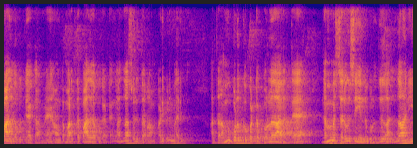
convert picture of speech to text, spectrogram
பாதுகாப்பு கேட்காம அவங்க மரத்தில் பாதுகாப்பு கேட்டாங்க அதெல்லாம் சொல்லித்தர்றாங்க படிப்பினமாக இருக்குது அந்த நம்ம கொடுக்கப்பட்ட பொருளாதாரத்தை நம்ம செலவு செய்கின்ற பொழுது அல்லாஹ் நீ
